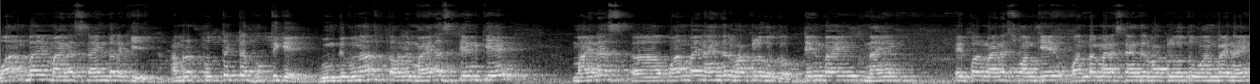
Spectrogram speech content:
ওয়ান বাই মাইনাস নাইন দ্বারা কি? আমরা প্রত্যেকটা ভুক্তিকে গুণ দেবো না। তাহলে মাইনাস টেন কে মাইনাস ওয়ান বাই নাইন দ্বারা ভাগ করলে কত? টেন বাই নাইন এরপর মাইনাস ওয়ান কে ওয়ান বাই মাইনাস নাইন দ্বারা ভাগ করলে কত? ওয়ান বাই নাইন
